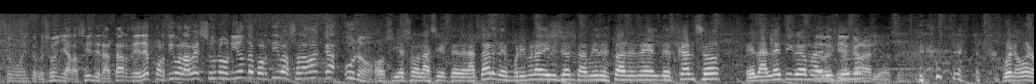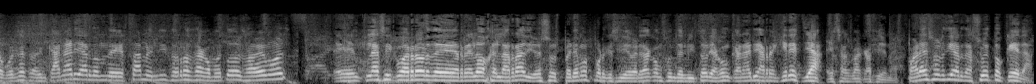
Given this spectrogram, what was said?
Este momento que son ya las 6 de la tarde. Deportivo a la vez, 1, Unión Deportiva Salamanca 1. O si eso a las 7 de la tarde. En primera división también están en el descanso. El Atlético de Madrid. uno. Canarias. ¿eh? Bueno, bueno, pues eso, en Canarias, donde está Mendizorroza, como todos sabemos, el clásico error de reloj en la radio. Eso esperemos, porque si de verdad confundes Vitoria con Canarias, requieres ya esas vacaciones. Para esos días de asueto queda.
